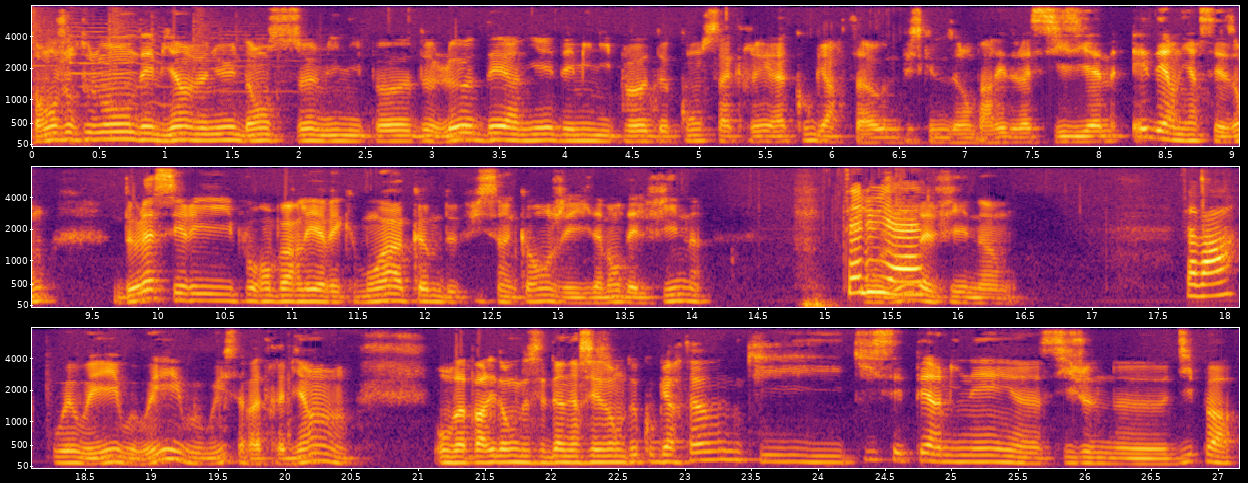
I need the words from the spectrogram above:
Bonjour tout le monde et bienvenue dans ce mini-pod, le dernier des mini-pods consacrés à Cougar Town, puisque nous allons parler de la sixième et dernière saison de la série. Pour en parler avec moi, comme depuis 5 ans, j'ai évidemment Delphine. Salut Bonjour Yann, Delphine. ça va? Oui, oui, oui, oui, oui, oui, ça va très bien. On va parler donc de cette dernière saison de Cougar Town qui, qui s'est terminée, euh, si je ne dis pas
